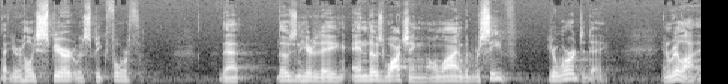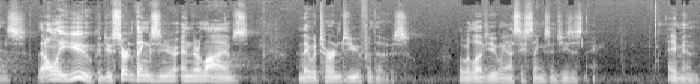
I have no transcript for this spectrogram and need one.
that your Holy Spirit would speak forth, that those in here today and those watching online would receive your word today and realize that only you can do certain things in, your, in their lives, and they would turn to you for those. Lord, we love you, and we ask these things in Jesus' name. Amen.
